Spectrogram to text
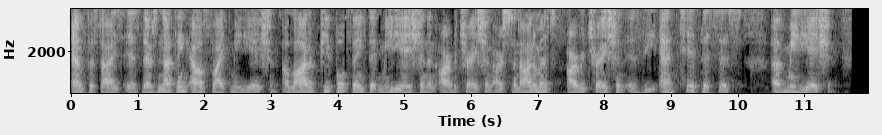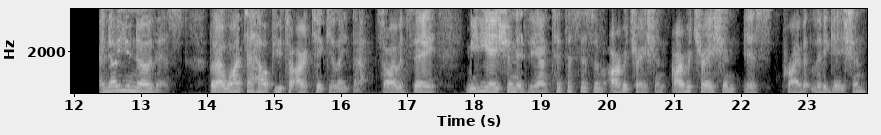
emphasize is there's nothing else like mediation. A lot of people think that mediation and arbitration are synonymous. Arbitration is the antithesis of mediation. I know you know this, but I want to help you to articulate that. So I would say mediation is the antithesis of arbitration. Arbitration is private litigation.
